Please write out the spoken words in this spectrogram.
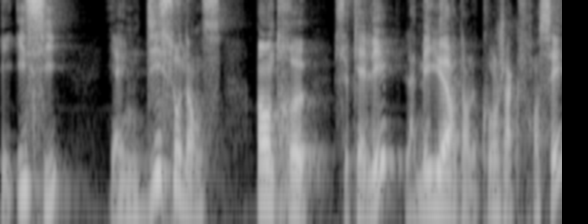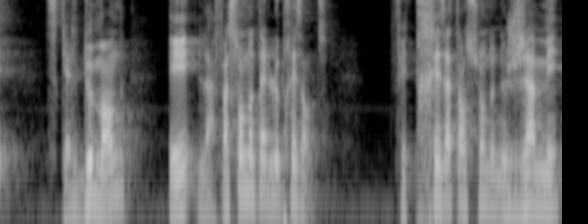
Et ici, il y a une dissonance entre ce qu'elle est, la meilleure dans le conjac français, ce qu'elle demande et la façon dont elle le présente. Fais très attention de ne jamais,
